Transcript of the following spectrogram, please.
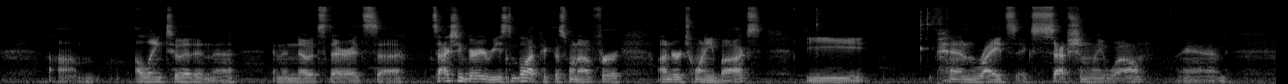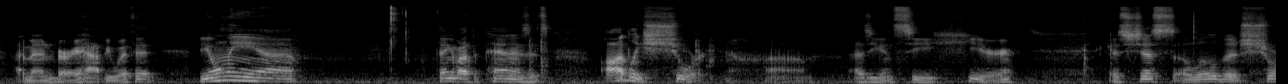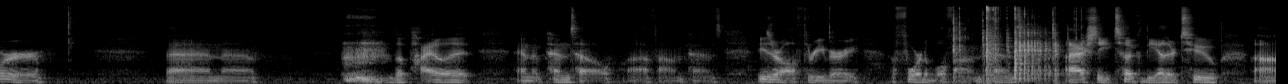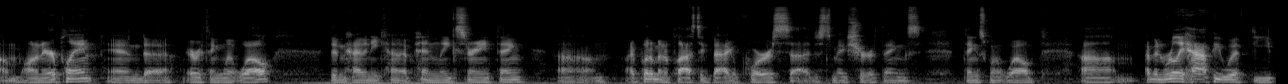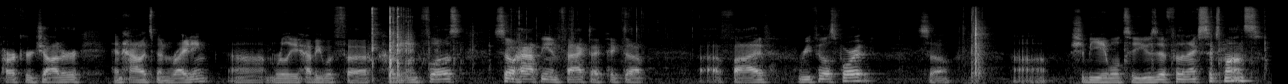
Um, I'll link to it in the in the notes there. It's uh, it's actually very reasonable. I picked this one up for under 20 bucks. The pen writes exceptionally well, and I've been very happy with it. The only uh, thing about the pen is it's oddly short. Um, as you can see here, it's just a little bit shorter than uh, the Pilot and the Pentel uh, fountain pens. These are all three very affordable fountain pens. I actually took the other two um, on an airplane and uh, everything went well. Didn't have any kind of pen leaks or anything. Um, I put them in a plastic bag, of course, uh, just to make sure things things went well. Um, I've been really happy with the Parker Jotter and how it's been writing. Uh, I'm really happy with uh, how the ink flows. So happy, in fact, I picked up uh, five refills for it. So uh, should be able to use it for the next six months.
